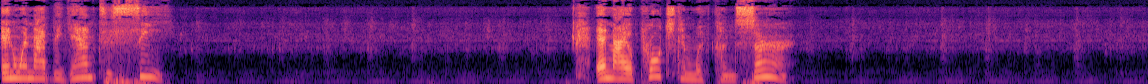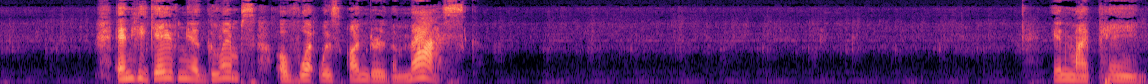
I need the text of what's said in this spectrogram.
and when I began to see And I approached him with concern. And he gave me a glimpse of what was under the mask. in my pain.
